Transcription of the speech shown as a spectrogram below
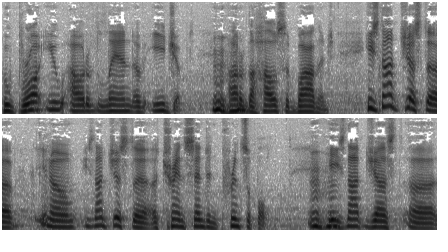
Who brought you out of the land of Egypt, mm-hmm. out of the house of bondage? He's not just a you know he's not just a, a transcendent principle Mm-hmm. He's not just uh,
